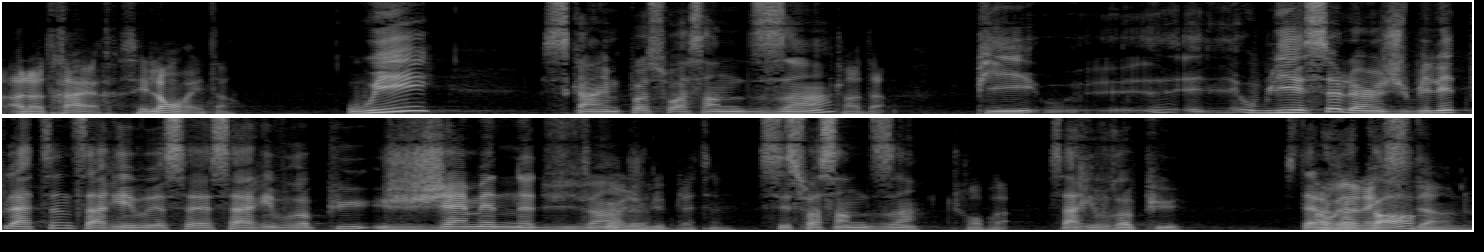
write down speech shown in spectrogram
à notre ère. C'est long, 20 ans. Oui, c'est quand même pas 70 ans. J'entends. Puis, euh, oubliez ça, là, un jubilé de platine, ça, arrivera, ça, ça arrivera plus jamais de notre vivant. Quoi, oublié de platine? C'est 70 ans. Je comprends. Ça arrivera plus. C'était Ah le oui, un record. accident, là.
